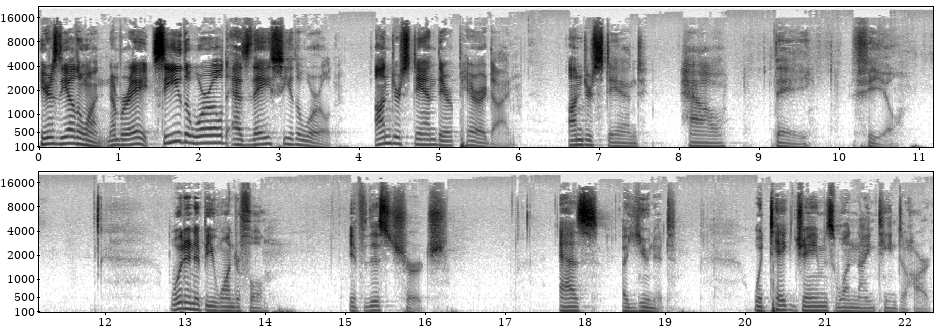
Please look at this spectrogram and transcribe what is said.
Here's the other one. Number eight see the world as they see the world, understand their paradigm, understand how they feel. Wouldn't it be wonderful if this church as a unit would take James 119 to heart.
